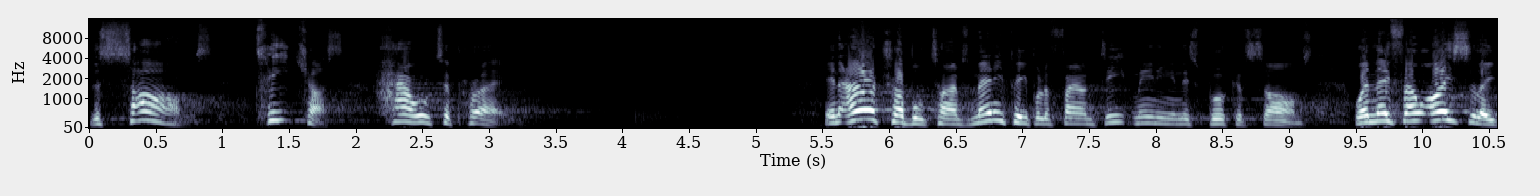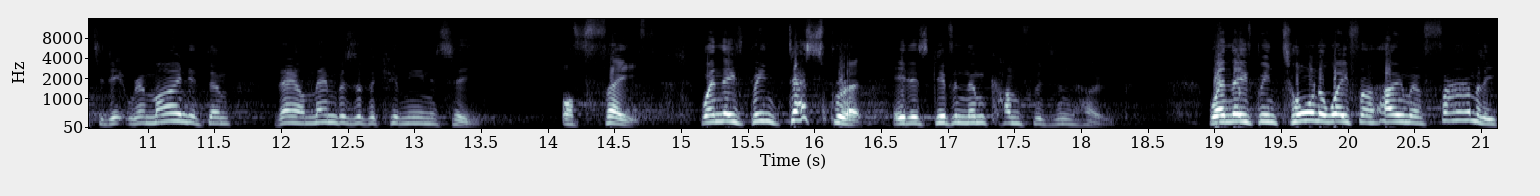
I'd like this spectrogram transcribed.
The Psalms teach us how to pray. In our troubled times, many people have found deep meaning in this book of Psalms. When they felt isolated, it reminded them they are members of a community of faith. When they've been desperate, it has given them comfort and hope. When they've been torn away from home and family,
